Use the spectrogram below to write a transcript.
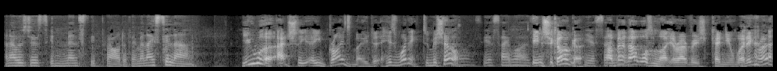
And I was just immensely proud of him, and I still am. You were actually a bridesmaid at his wedding to Michelle. Yes, I was. In Chicago. Yes, I, I bet that wasn't like your average Kenyan wedding, right?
